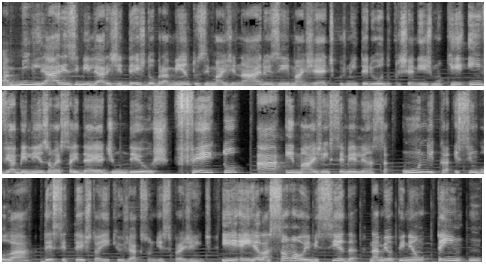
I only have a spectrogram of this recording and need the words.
Há milhares e milhares de desdobramentos imaginários e imagéticos no interior do cristianismo que inviabilizam essa ideia de um Deus feito a imagem e semelhança única e singular desse texto aí que o Jackson disse pra gente. E em relação ao Emicida, na minha opinião, tem um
